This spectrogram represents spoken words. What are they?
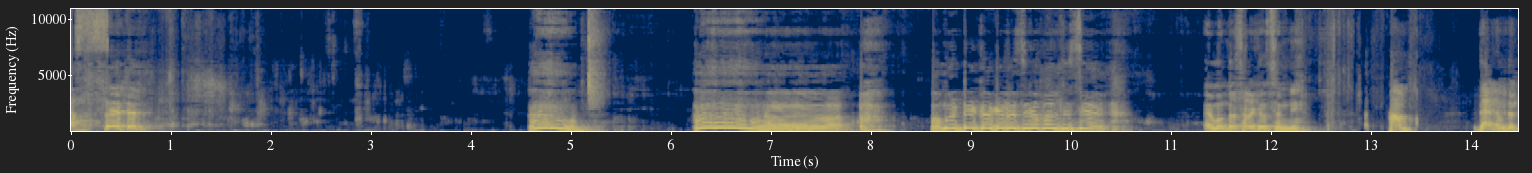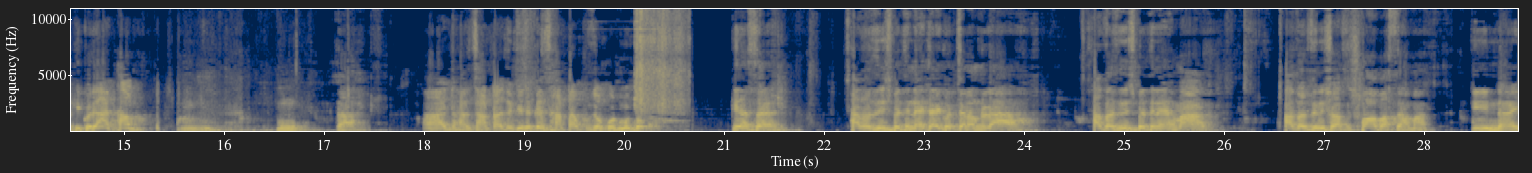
আছে আমার টেকা কেটে ছিঁড়ে দিছে এর মধ্যে সারা খেলছেন নি থাম। দেখ আমি তো কি করে, আয় থাম। তা আর ঝাঁটা দেখি সেকে, ঝাঁটা পুজো করব তো। কি আছে? সাদা জিনিস পেতে নেই, তাই করছেন আপনারা? সাদা জিনিস পেতে নেই আমার। সাদা জিনিসও আছে, সব আছে আমার। কি নাই?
